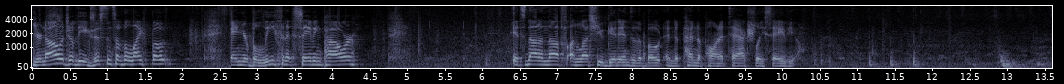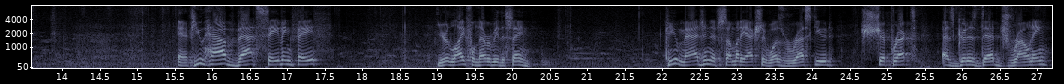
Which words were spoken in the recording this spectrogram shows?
your knowledge of the existence of the lifeboat and your belief in its saving power, it's not enough unless you get into the boat and depend upon it to actually save you. And if you have that saving faith, your life will never be the same. Can you imagine if somebody actually was rescued, shipwrecked, as good as dead, drowning,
